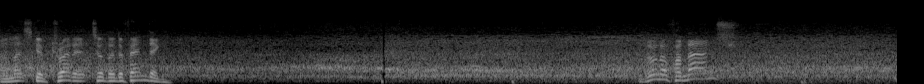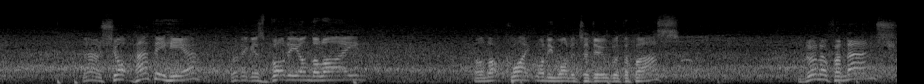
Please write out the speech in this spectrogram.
And let's give credit to the defending. Bruno Fernandes. Now shot happy here, putting his body on the line. Well, not quite what he wanted to do with the pass. Bruno Fernandes.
